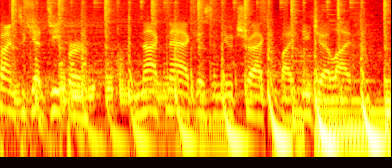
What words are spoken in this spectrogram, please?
time to get deeper. Nag Nag is a new track by DJ Life.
